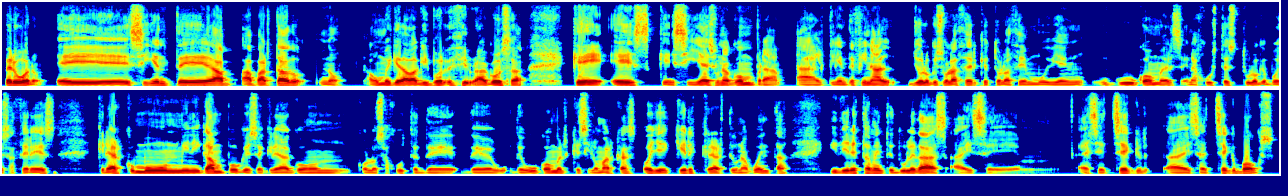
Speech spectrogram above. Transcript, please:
Pero bueno, eh, siguiente apartado, no, aún me quedaba aquí por decir una cosa, que es que si ya es una compra al cliente final, yo lo que suelo hacer, que esto lo hace muy bien WooCommerce, en ajustes tú lo que puedes hacer es crear como un minicampo que se crea con, los ajustes de, de, de, WooCommerce, que si lo marcas, oye, quieres crearte una cuenta y directamente tú le das a ese, a ese, check, a esa checkbox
